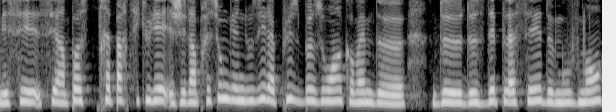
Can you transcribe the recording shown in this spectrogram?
Mais c'est un poste très particulier. J'ai l'impression que Gendouzi a plus besoin quand même de, se déplacer, de mouvement.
